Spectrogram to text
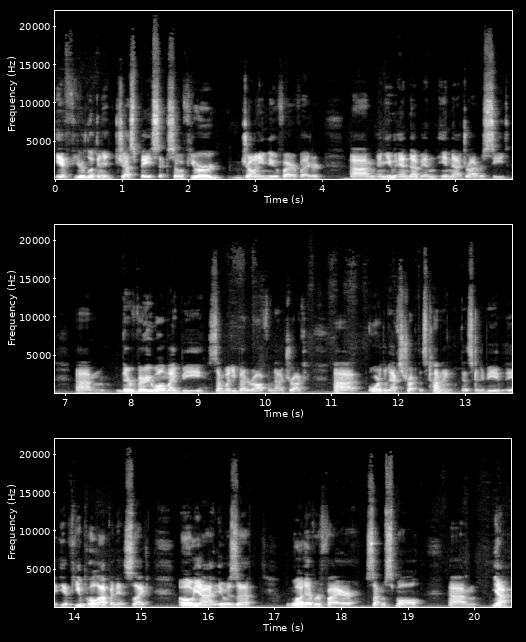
if you're looking at just basic, so if you're Johnny New firefighter, um, and you end up in in that driver's seat, um, there very well might be somebody better off in that truck, uh, or the next truck that's coming. That's going to be if you pull up and it's like, oh yeah, it was a whatever fire, something small. Um, yeah,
